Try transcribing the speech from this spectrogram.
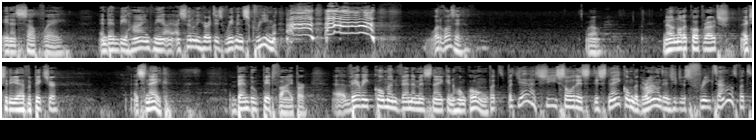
in a subway, and then behind me, I, I suddenly heard this woman scream. Ah, ah! What was it? Well, no, not a cockroach. Actually, you have a picture. A snake, a bamboo pit viper. A very common venomous snake in Hong Kong. But, but yeah, she saw this, this snake on the ground and she just freaked out. But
